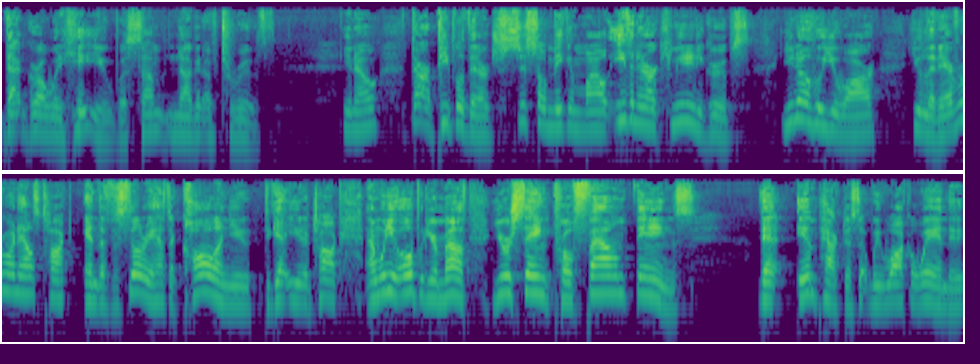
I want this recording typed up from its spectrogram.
that girl would hit you with some nugget of truth. You know, there are people that are just so meek and mild, even in our community groups. You know who you are you let everyone else talk, and the facility has to call on you to get you to talk. And when you open your mouth, you're saying profound things that impact us, that we walk away and they,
